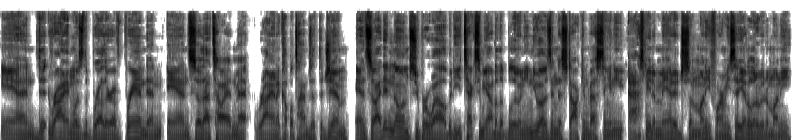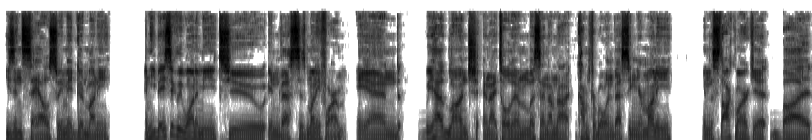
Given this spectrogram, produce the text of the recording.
and th- Ryan was the brother of Brandon, and so that's how I had met Ryan a couple times at the gym. And so I didn't know him super well, but he texted me out of the blue, and he knew I was into stock investing, and he asked me to manage some money for him. He said he had a little bit of money. He's in sales, so he made good money, and he basically wanted me to invest his money for him. And we had lunch, and I told him, "Listen, I'm not comfortable investing your money in the stock market, but."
